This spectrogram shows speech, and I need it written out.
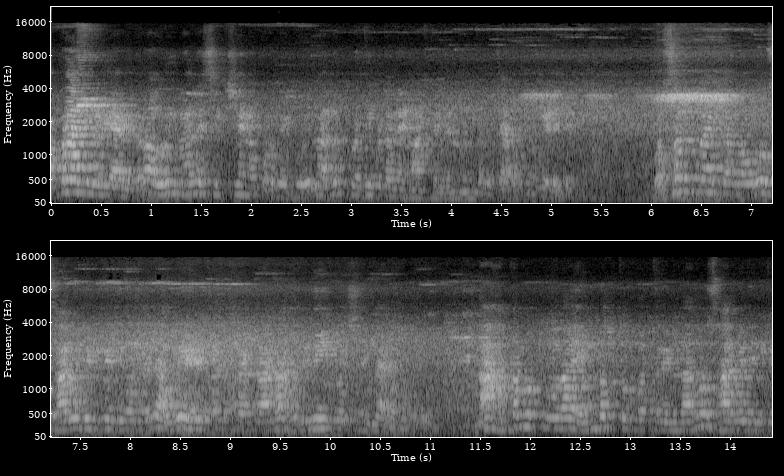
ಅಪರಾಧಿಗಳು ಯಾರಿದ್ದಾರೋ ಅವ್ರಿಗೆ ಮೇಲೆ ಶಿಕ್ಷೆಯನ್ನು ಕೊಡಬೇಕು. ಇಲ್ಲಾಂದ್ರೆ ಪ್ರತಿಭಟನೆ ಮಾಡ್ತೇವೆ ಅನ್ನುವಂಥ ವಿಚಾರವನ್ನು ಹೇಳಿದೆ ವಸಂತ ನಾಯ್ಕ್ ಅನ್ನೋರು ಸಾರ್ವಜನಿಕ ಜೀವನದಲ್ಲಿ ಅವರೇ ಹೇಳಿಕೊಂಡ ಪ್ರಕಾರ ಹದಿನೈದು ವರ್ಷದಿಂದ ಇರಬಹುದು. ನಾ ಹತ್ತೊಂಬತ್ತು ನೂರ ಎಂಬತ್ತೊಂಬತ್ತರಿಂದನೂ ಸಾರ್ವಜನಿಕ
